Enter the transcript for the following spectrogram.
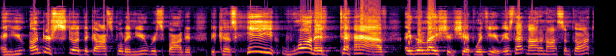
and you understood the gospel and you responded because He wanted to have a relationship with you. Is that not an awesome thought?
